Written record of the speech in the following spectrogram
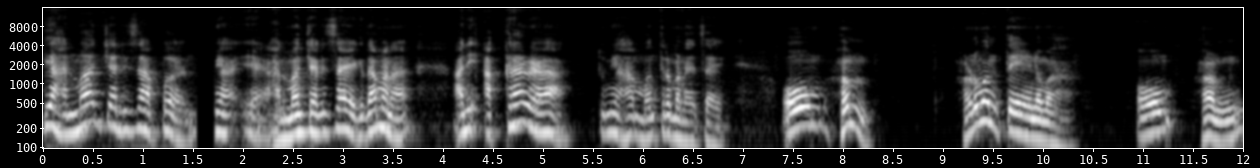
ही हनुमान चालिसा आपण तुम्ही हनुमान चालिसा एकदा म्हणा आणि अकरा वेळा तुम्ही हा मंत्र म्हणायचा आहे. ओम हम हनुमंते नमः. ओम हम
